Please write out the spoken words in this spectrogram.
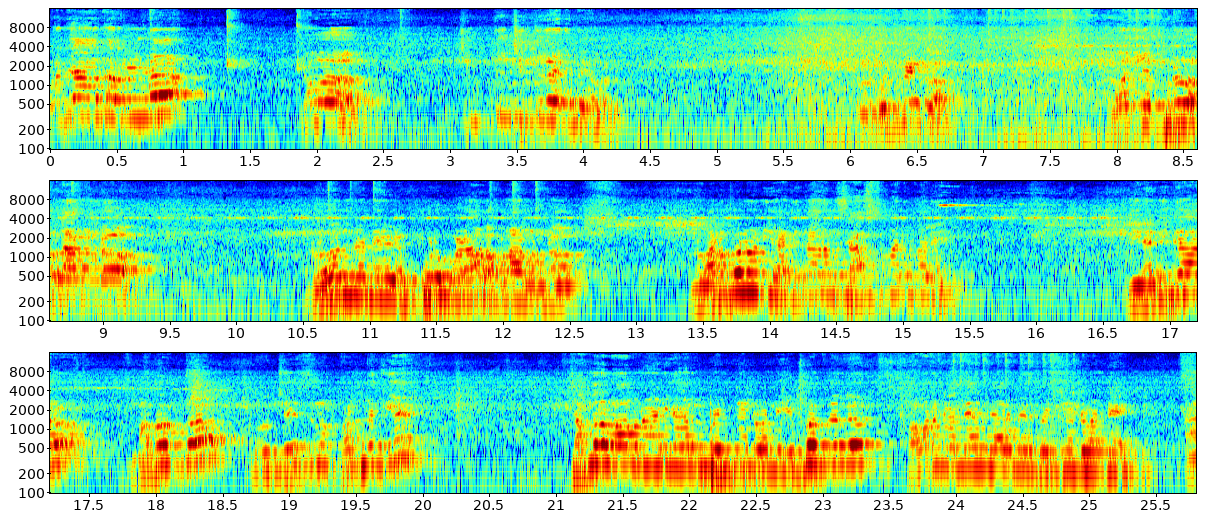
ప్రజాదరణలో నువ్వు చిత్తు చిత్తులో వెళ్ళిపోయేవాడు నువ్వు గుర్తుపెట్టుకో. రోజులు ఎప్పుడూ ఒకలాగుండవు రోజులు అనేవి ఎప్పుడు కూడా ఒకలాగుండవు నువ్వు అనుకున్నావు నీ అధికారం శాశ్వతమైన పని. నీ అధికారం మతంతో నువ్వు చేసిన పనులకి చంద్రబాబు నాయుడు గారిని పెట్టినటువంటి ఇబ్బందులు పవన్ కళ్యాణ్ గారి మీద పెట్టినటువంటి ఆ,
